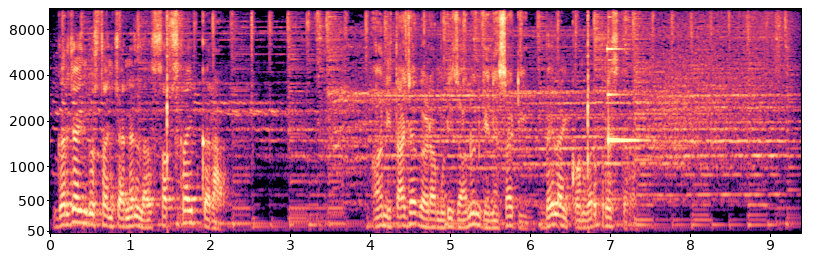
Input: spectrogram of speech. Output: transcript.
गरजा हिंदुस्तान चॅनलला सबस्क्राईब करा। आणि ताज्या घडामोडी जाणून घेण्यासाठी बेल आयकॉनवर प्रेस करा।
